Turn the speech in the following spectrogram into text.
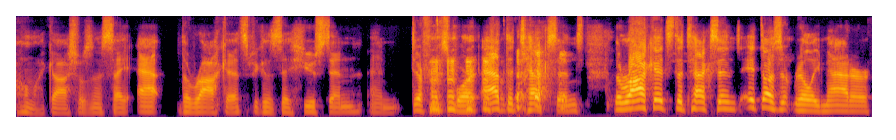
Oh my gosh, I was going to say at the Rockets because it's Houston and different sport at the Texans. The Rockets, the Texans, it doesn't really matter.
